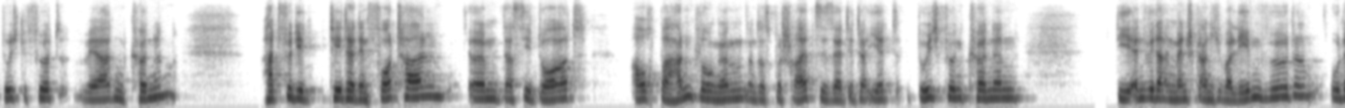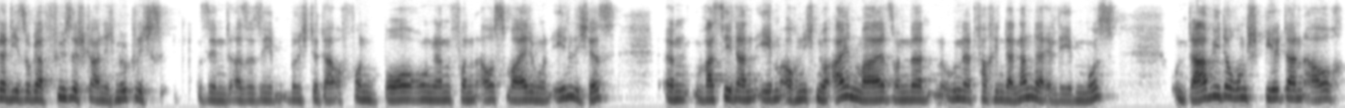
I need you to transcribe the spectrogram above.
durchgeführt werden können. Hat für die Täter den Vorteil, ähm, dass sie dort auch Behandlungen, und das beschreibt sie sehr detailliert, durchführen können, die entweder ein Mensch gar nicht überleben würde oder die sogar physisch gar nicht möglich sind. Also sie berichtet da auch von Bohrungen, von Ausweidungen und ähnliches, ähm, was sie dann eben auch nicht nur einmal, sondern hundertfach hintereinander erleben muss. Und da wiederum spielt dann auch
